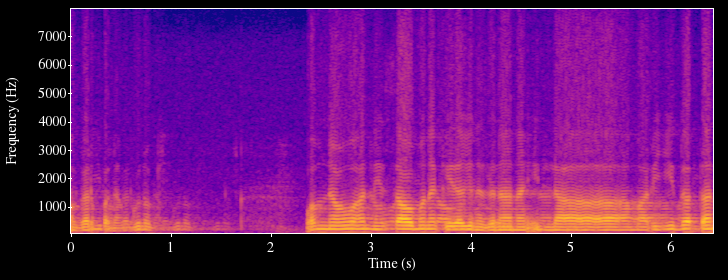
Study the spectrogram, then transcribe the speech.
مگر په لنګونو کې ومنعوها النساء من کیدغه زنانا الا مريضه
